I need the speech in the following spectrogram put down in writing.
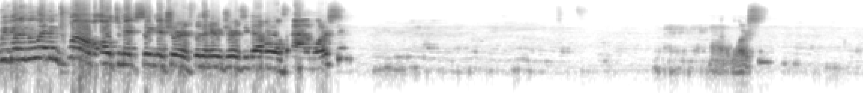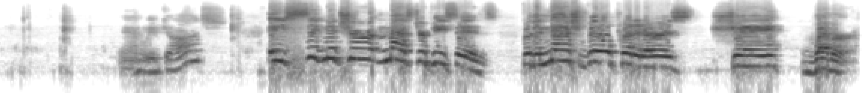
We've got an 11-12 ultimate signatures for the New Jersey Devils, Adam Larsson. Adam Larsson. And we've got a signature masterpieces for the Nashville Predators, Shea Weber.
